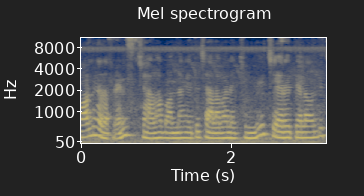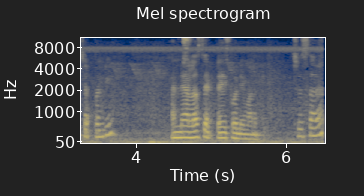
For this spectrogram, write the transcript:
బాగుంది కదా ఫ్రెండ్స్? చాలా బాగుంది అయితే చాలా బాగా నచ్చింది. చీర అయితే ఎలా ఉంది చెప్పండి? అన్నీ అలా సెట్ అయిపోయినాయి మనకి. చూసారా?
